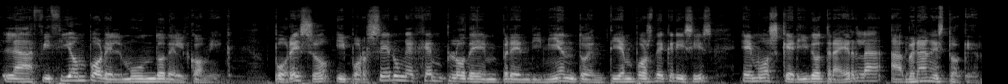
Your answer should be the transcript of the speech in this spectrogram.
la afición por el mundo del cómic. Por eso, y por ser un ejemplo de emprendimiento en tiempos de crisis, hemos querido traerla a Bran Stoker.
